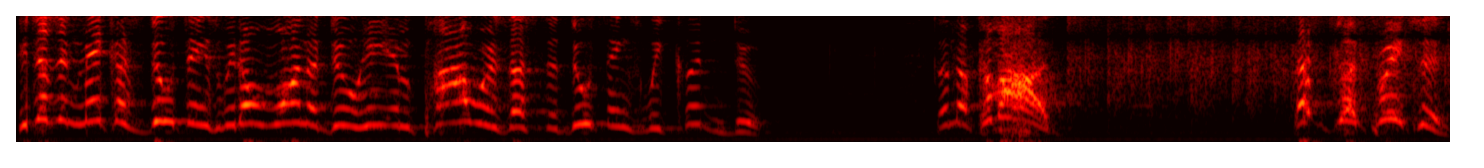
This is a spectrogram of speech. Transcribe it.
He doesn't make us do things we don't want to do, he empowers us to do things we couldn't do. No, no, come on. That's good preaching.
